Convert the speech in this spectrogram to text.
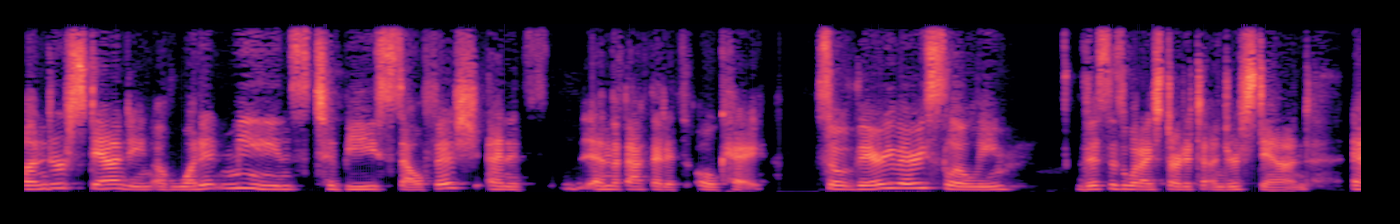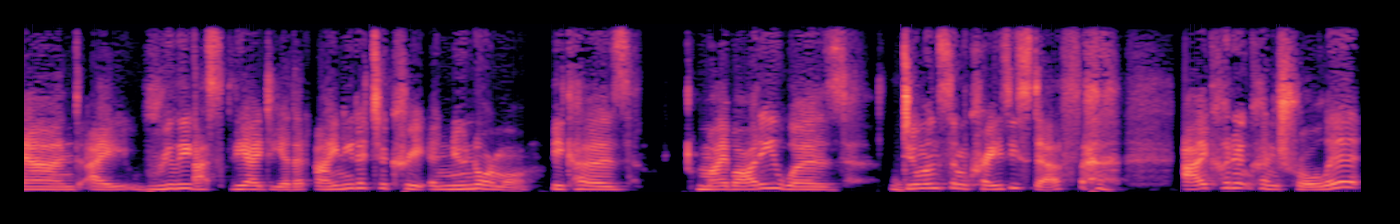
understanding of what it means to be selfish and it's and the fact that it's okay. So very very slowly this is what I started to understand and I really asked the idea that I needed to create a new normal because my body was doing some crazy stuff. I couldn't control it,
